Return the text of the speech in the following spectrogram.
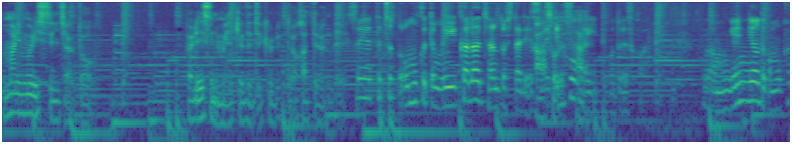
あんまり無理しすぎちゃうとやっぱレースにも影響出てくるって分かってるんで。そうやってちょっと重くてもいいからちゃんとしたレースできる方がいいってことですか？うわもう減量とかもう考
